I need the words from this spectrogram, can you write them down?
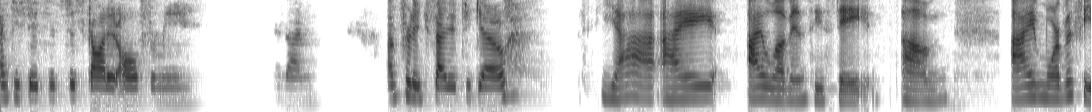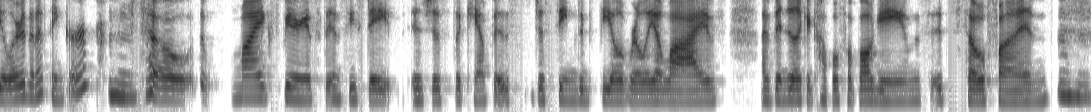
NC State's it's just got it all for me, and I'm I'm pretty excited to go. Yeah, I I love NC State. Um, I'm more of a feeler than a thinker, mm-hmm. so the, my experience with NC State is just the campus just seemed to feel really alive. I've been to like a couple football games. It's so fun. Mm-hmm.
